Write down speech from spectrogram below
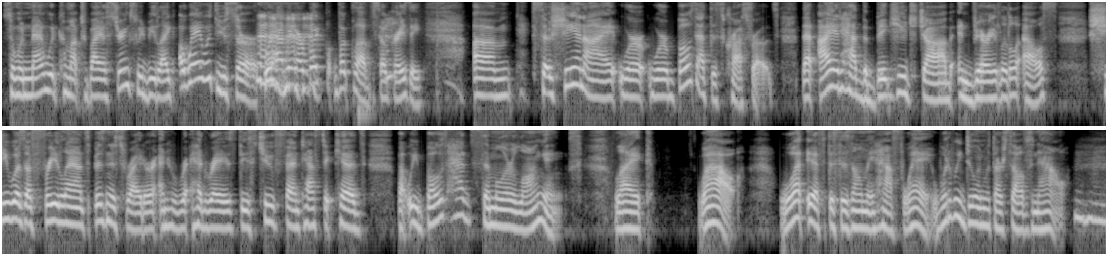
So when men would come up to buy us drinks, we'd be like, "Away with you, sir! We're having our book book club." So crazy. Um, Um, so she and I were were both at this crossroads that I had had the big huge job and very little else. She was a freelance business writer and had raised these two fantastic kids, but we both had similar longings. Like, wow, what if this is only halfway? What are we doing with ourselves now? Mm-hmm.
